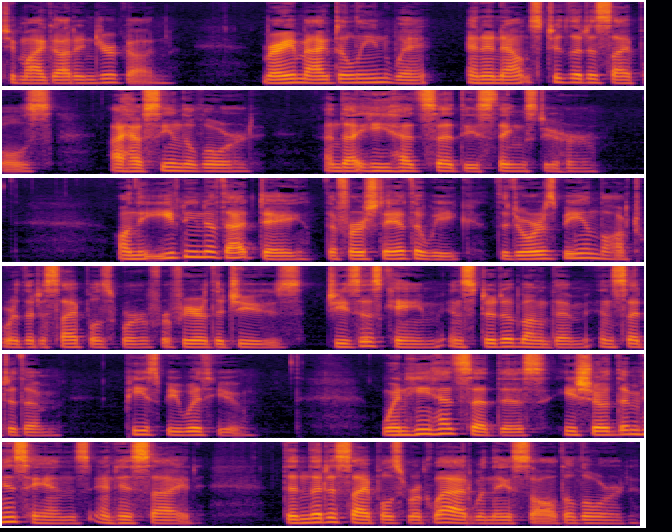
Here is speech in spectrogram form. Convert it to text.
to my God and your God. Mary Magdalene went and announced to the disciples, I have seen the Lord, and that he had said these things to her. On the evening of that day, the first day of the week, the doors being locked where the disciples were for fear of the Jews, Jesus came and stood among them and said to them, Peace be with you. When he had said this, he showed them his hands and his side. Then the disciples were glad when they saw the Lord.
